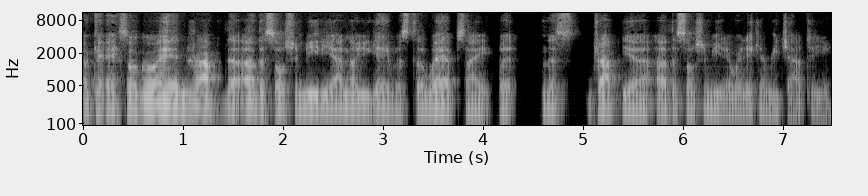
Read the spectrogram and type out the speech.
Okay, so go ahead and drop the other social media. I know you gave us the website, but let's drop the uh, other social media where they can reach out to you.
